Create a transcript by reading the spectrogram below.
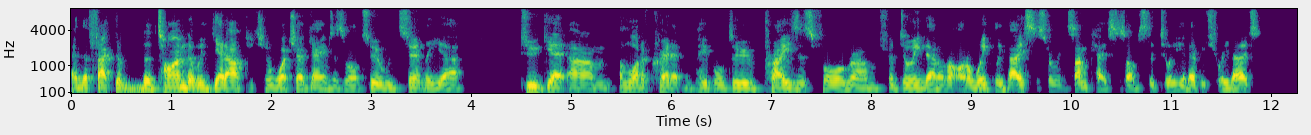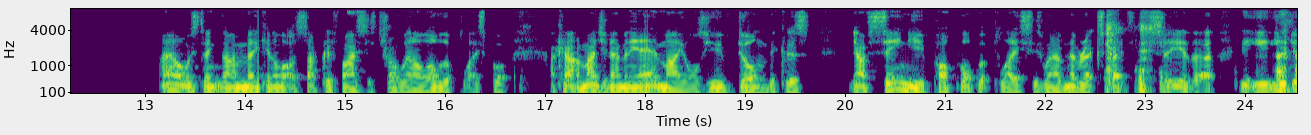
and the fact that the time that we get up to watch our games as well too, we certainly uh, do get um, a lot of credit, and people do praise us for um, for doing that on a, on a weekly basis, or in some cases, obviously doing it every three days. I always think that I'm making a lot of sacrifices traveling all over the place, but I can't imagine how many air miles you've done because you know, I've seen you pop up at places when I've never expected to see you there. You, you do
